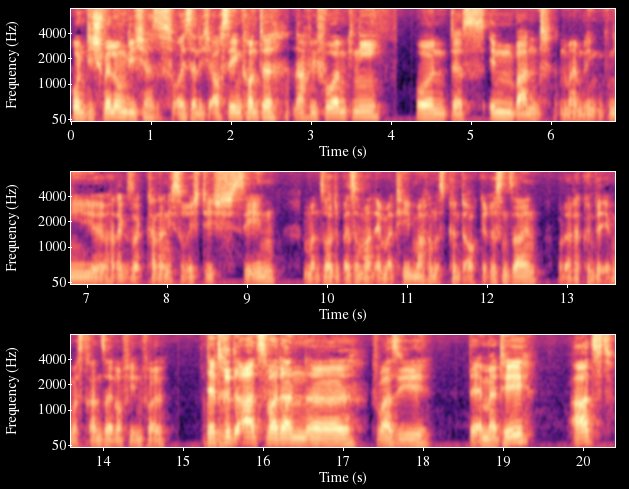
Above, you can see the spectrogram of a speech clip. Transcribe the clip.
Und die Schwellung, die ich ja äußerlich auch sehen konnte, nach wie vor im Knie. Und das Innenband in meinem linken Knie, äh, hat er gesagt, kann er nicht so richtig sehen. Man sollte besser mal ein MRT machen, das könnte auch gerissen sein. Oder da könnte irgendwas dran sein auf jeden Fall. Der dritte Arzt war dann äh, quasi der MRT-Arzt.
